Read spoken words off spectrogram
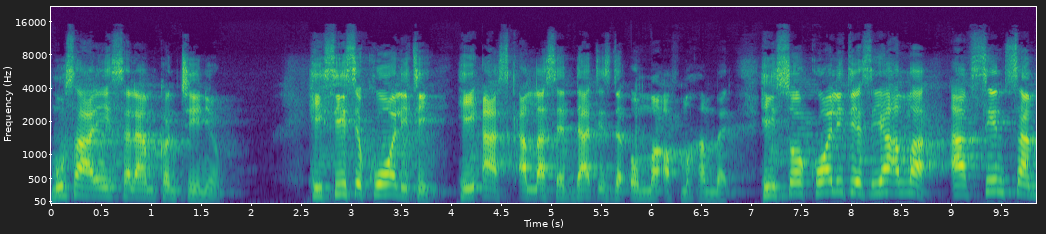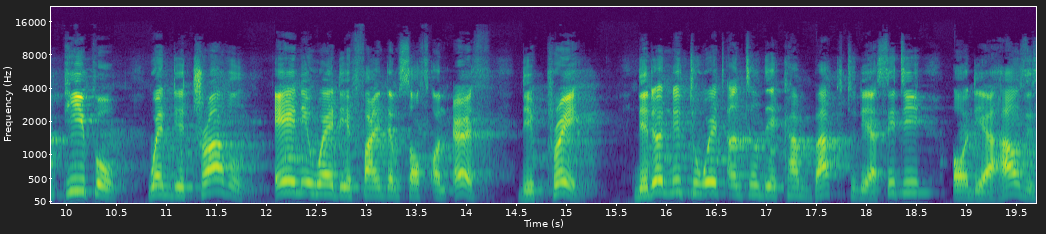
Musa alayhi salam continue. He sees a quality. He asked. Allah said, That is the ummah of Muhammad. He saw said, Ya Allah, I've seen some people when they travel anywhere they find themselves on earth, they pray. They don't need to wait until they come back to their city or their houses.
